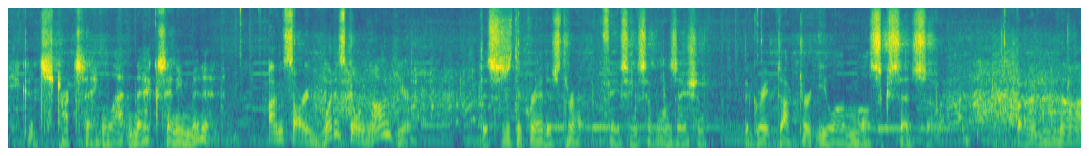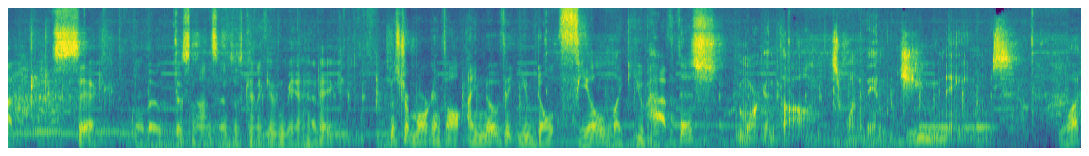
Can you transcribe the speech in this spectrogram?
He could start saying Latinx any minute. I'm sorry, what is going on here? This is the greatest threat facing civilization. The great Dr. Elon Musk says so. But I'm not sick, although this nonsense is kind of giving me a headache. Mr. Morgenthau, I know that you don't feel like you have this. Morgenthau. It's one of them Jew names. What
